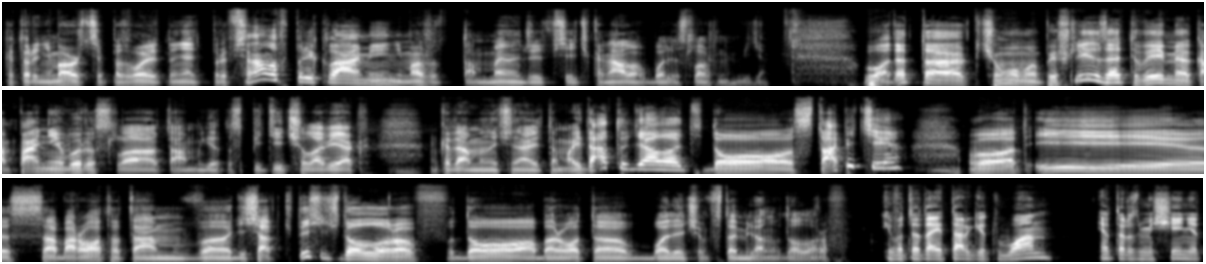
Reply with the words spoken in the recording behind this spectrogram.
который не может себе позволить нанять профессионалов по рекламе и не может там менеджить все эти каналы в более сложном виде. Вот, это к чему мы пришли. За это время компания выросла там где-то с пяти человек, когда мы начинали там айдату делать, до 105, вот, и с оборота там в десятки тысяч долларов до оборота более чем в 100 миллионов долларов. И вот это iTarget One, это размещение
